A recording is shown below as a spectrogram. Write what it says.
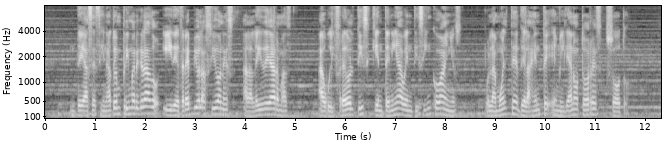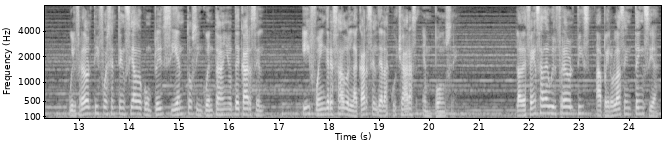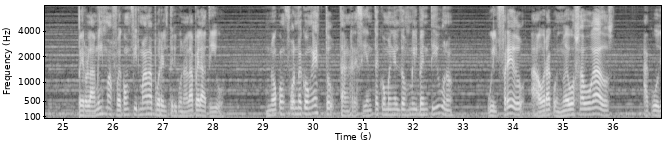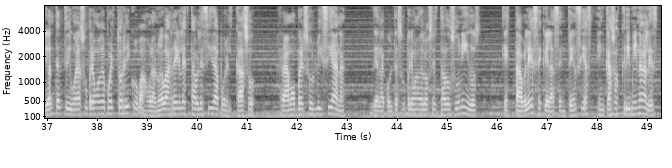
de asesinato en primer grado y de tres violaciones a la ley de armas a Wilfredo Ortiz, quien tenía 25 años, por la muerte del agente Emiliano Torres Soto. Wilfredo Ortiz fue sentenciado a cumplir 150 años de cárcel y fue ingresado en la cárcel de las Cucharas en Ponce. La defensa de Wilfredo Ortiz apeló la sentencia, pero la misma fue confirmada por el Tribunal Apelativo. No conforme con esto, tan reciente como en el 2021, Wilfredo, ahora con nuevos abogados, acudió ante el Tribunal Supremo de Puerto Rico bajo la nueva regla establecida por el caso Ramos versus Luisiana de la Corte Suprema de los Estados Unidos, que establece que las sentencias en casos criminales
